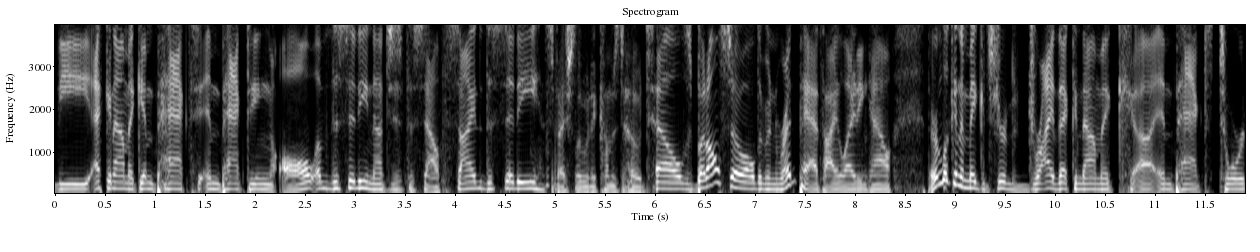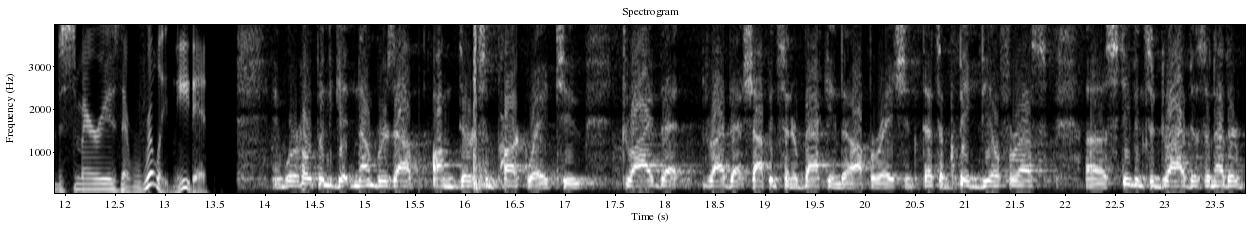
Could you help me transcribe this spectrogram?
the economic impact impacting all of the city, not just the south side of the city, especially when it comes to hotels, but also Alderman Redpath highlighting how they're looking to make sure to drive economic uh, impact towards some areas that really need it and we're hoping to get numbers out on Dirksen Parkway to drive that drive that shopping center back into operation. That's a big deal for us. Uh, Stevenson Drive is another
